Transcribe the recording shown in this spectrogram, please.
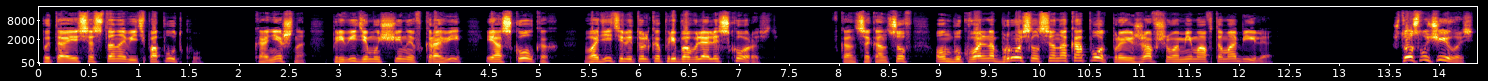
пытаясь остановить попутку. Конечно, при виде мужчины в крови и осколках водители только прибавляли скорость. В конце концов, он буквально бросился на капот проезжавшего мимо автомобиля. «Что случилось?»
